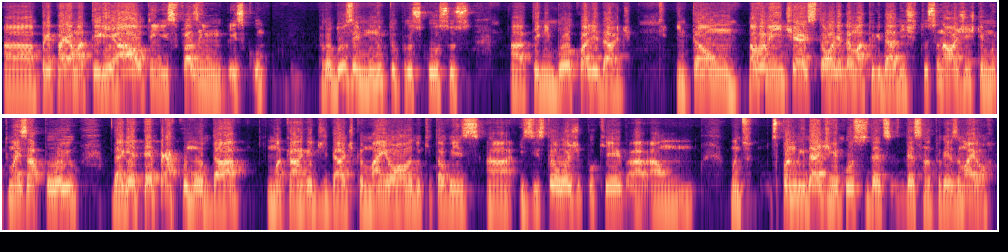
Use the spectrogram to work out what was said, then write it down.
uh, preparar material, tem, eles fazem, eles produzem muito para os cursos uh, terem boa qualidade. Então, novamente, é a história da maturidade institucional, a gente tem muito mais apoio, daria até para acomodar uma carga didática maior do que talvez uh, exista hoje, porque há, há um, uma disponibilidade de recursos dessa, dessa, natureza maior.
